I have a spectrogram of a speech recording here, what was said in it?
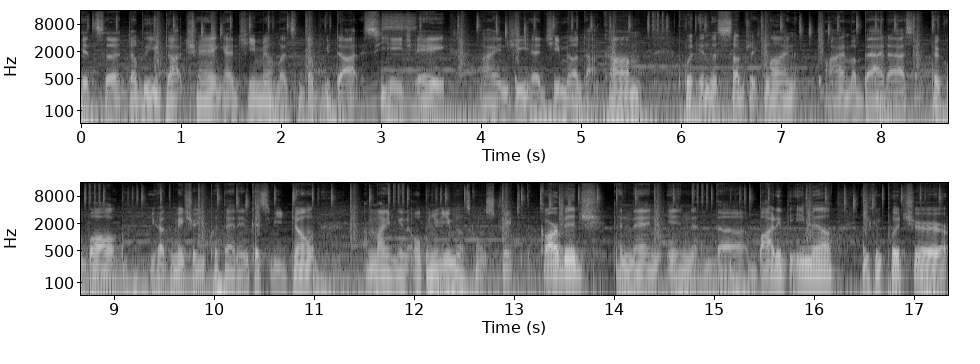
It's uh, w.chang at gmail. That's w.chang at gmail.com. Put in the subject line, I'm a badass at pickleball. You have to make sure you put that in because if you don't, I'm not even gonna open your email, it's going straight to the garbage. And then in the body of the email, you can put your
